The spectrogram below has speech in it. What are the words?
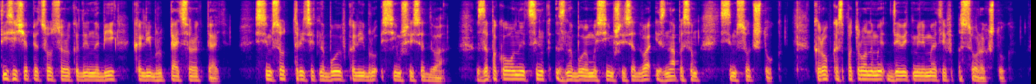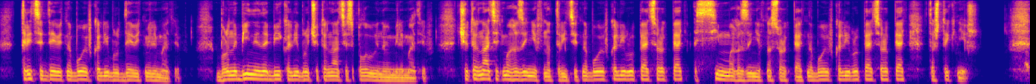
1541 набій калібру 5,45, 730 набоїв калібру 7,62, запакований цинк з набоями 7,62 із написом 700 штук, коробка з патронами 9 мм 40 штук, 39 набоїв калібру 9 мм, бронебійний набій калібру 14,5 мм, 14 магазинів на 30 набоїв калібру 5,45, 7 магазинів на 45 набоїв калібру 5,45 та штик-ніж.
